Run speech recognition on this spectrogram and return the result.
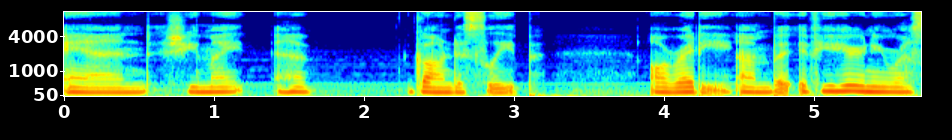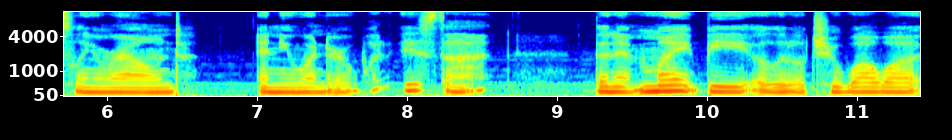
and she might have gone to sleep already. Um, but if you hear any rustling around and you wonder, what is that? Then it might be a little chihuahua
